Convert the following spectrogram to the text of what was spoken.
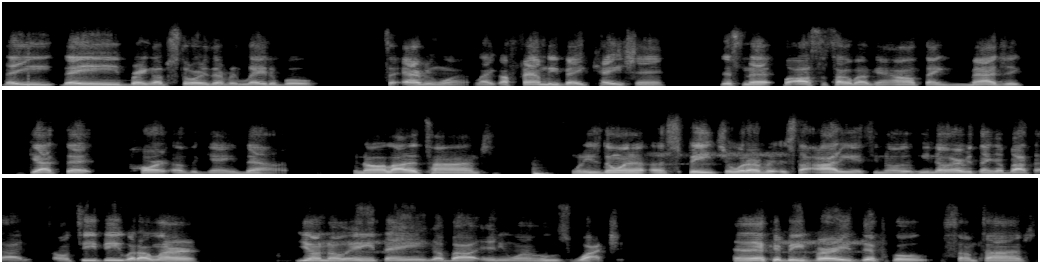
They they bring up stories that are relatable to everyone, like a family vacation, this and that, but also talk about game. I don't think Magic got that part of the game down. You know, a lot of times when he's doing a, speech or whatever, it's the audience. You know, he know everything about the audience. On TV, what I learned you don't know anything about anyone who's watching. And that could be very difficult sometimes,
